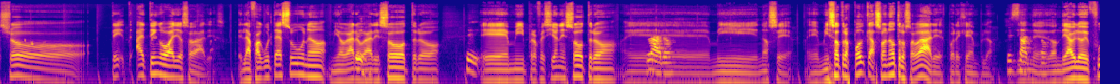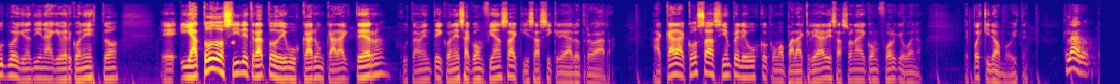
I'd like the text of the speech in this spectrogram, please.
Yo te- ah, tengo varios hogares. La facultad es uno, mi hogar Sí. hogar es otro, Sí. eh, mi profesión es otro, eh, Claro. mi, no sé, eh, mis otros podcasts son otros hogares, por ejemplo. Exacto. Donde hablo de fútbol que no tiene nada que ver con esto. Y a todos sí le trato de buscar un carácter, justamente con esa confianza, quizás sí crear otro hogar. A cada cosa siempre le busco como para crear esa zona de confort que bueno, después quilombo, ¿viste? Claro.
